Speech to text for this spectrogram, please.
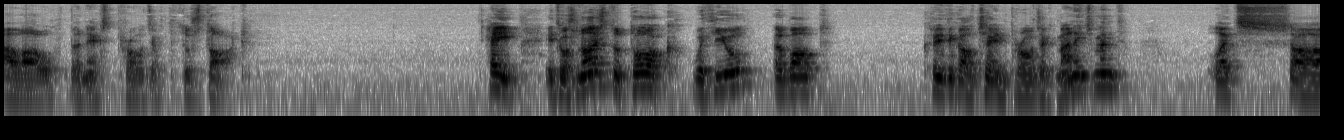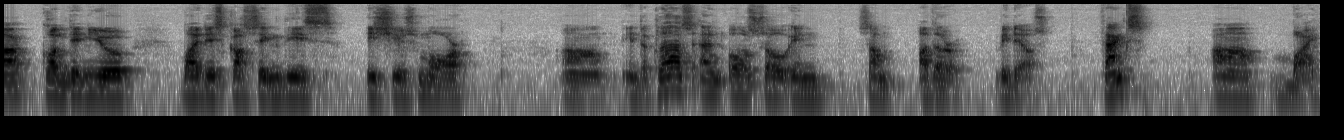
allow the next project to start. Hey, it was nice to talk with you about critical chain project management. Let's uh, continue by discussing these issues more uh, in the class and also in some other videos. Thanks. Uh, bye.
